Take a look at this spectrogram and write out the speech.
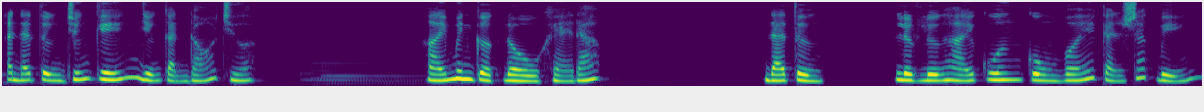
Anh đã từng chứng kiến những cảnh đó chưa? Hải Minh gật đầu khẽ đáp. Đã từng, lực lượng hải quân cùng với cảnh sát biển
